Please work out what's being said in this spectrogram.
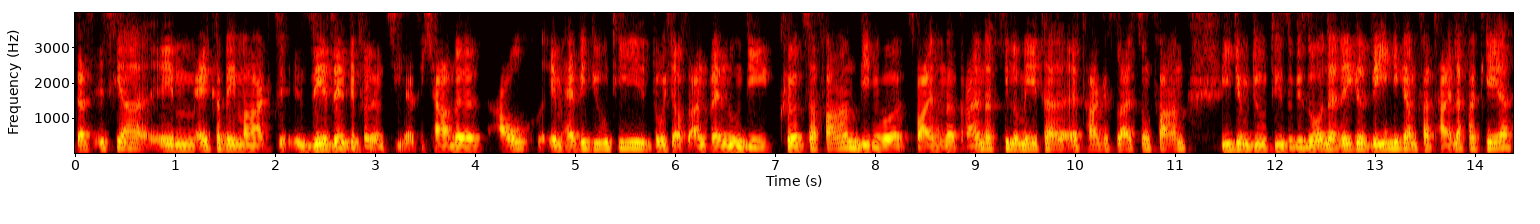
Das ist ja im Lkw-Markt sehr, sehr differenziert. Ich habe auch im Heavy Duty durchaus Anwendungen, die kürzer fahren, die nur 200, 300 Kilometer äh, Tagesleistung fahren. Medium Duty sowieso in der Regel weniger im Verteilerverkehr.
